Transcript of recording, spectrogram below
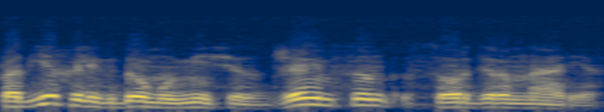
подъехали к дому миссис Джеймсон с ордером на арест.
